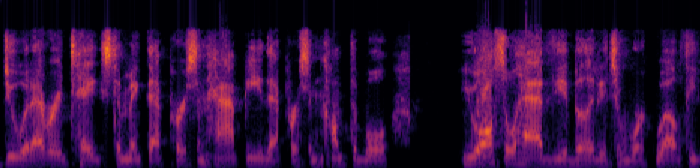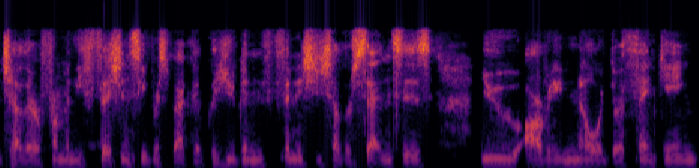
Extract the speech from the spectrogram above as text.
do whatever it takes to make that person happy, that person comfortable. You also have the ability to work well with each other from an efficiency perspective because you can finish each other's sentences. You already know what they're thinking.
